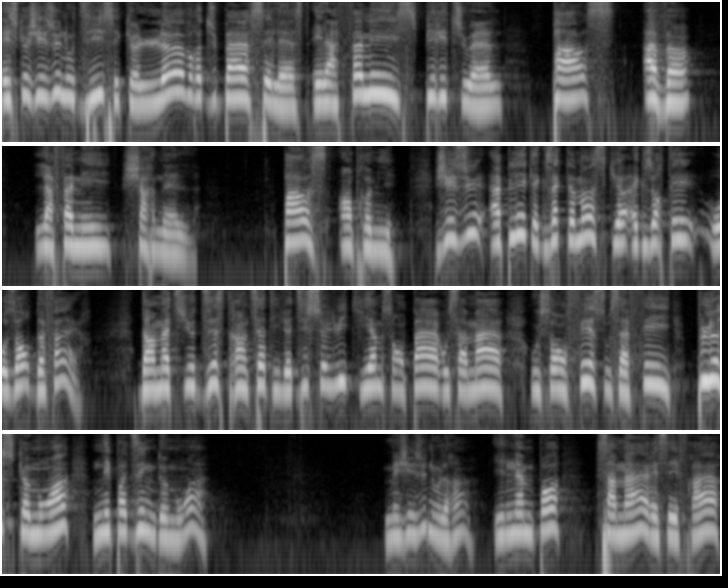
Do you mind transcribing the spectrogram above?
Et ce que Jésus nous dit, c'est que l'œuvre du Père céleste et la famille spirituelle passent avant la famille charnelle, passent en premier. Jésus applique exactement ce qu'il a exhorté aux autres de faire. Dans Matthieu 10, 37, il a dit, Celui qui aime son père ou sa mère ou son fils ou sa fille plus que moi n'est pas digne de moi. Mais Jésus nous le rend. Il n'aime pas sa mère et ses frères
